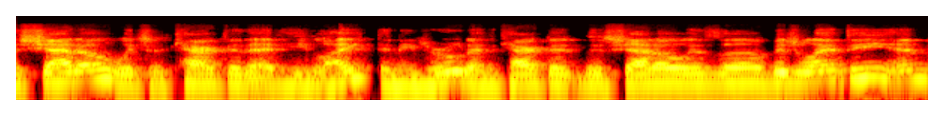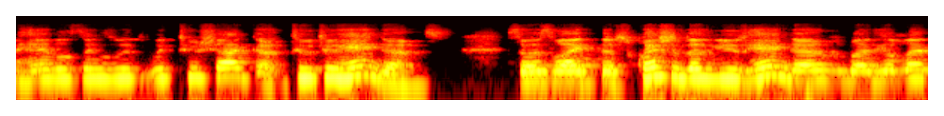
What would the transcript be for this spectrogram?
the shadow, which a character that he liked and he drew. That the character, the shadow, is a vigilante and handles things with, with two shotguns, two two handguns. So it's like this question doesn't use handguns, but he'll let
